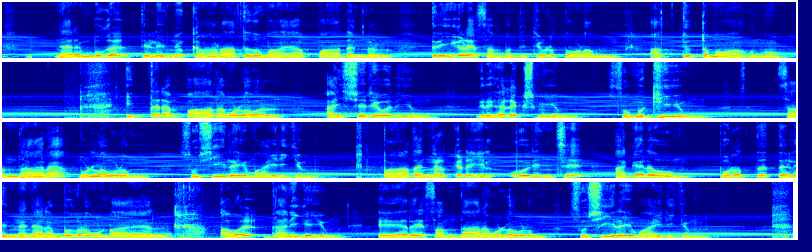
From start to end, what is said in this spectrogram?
ഞരമ്പുകൾ തെളിഞ്ഞു കാണാത്തതുമായ പാദങ്ങൾ സ്ത്രീകളെ സംബന്ധിച്ചിടത്തോളം അത്യുത്തമമാകുന്നു. ഇത്തരം പാദമുള്ളവൾ ഐശ്വര്യവതിയും ഗൃഹലക്ഷ്മിയും സുമുഖിയും സന്താനമുള്ളവളും സുശീലയുമായിരിക്കും. പാദങ്ങൾക്കിടയിൽ ഒരിഞ്ച് അകലവും പുറത്ത് തെളിഞ്ഞ ഞരമ്പുകളുമുണ്ടായാൽ അവൾ ധനികയും ഏറെ സന്താനമുള്ളവളും സുശീലയുമായിരിക്കും.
